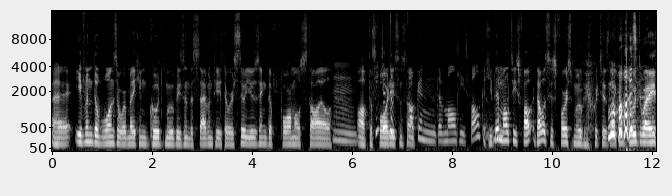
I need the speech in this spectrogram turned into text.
uh, even the ones that were making good movies in the 70s, they were still using the formal style of the. He 40s did the and stuff. Fucking the Maltese Falcon. He did Maltese Fal- That was his first movie, which is like a good way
